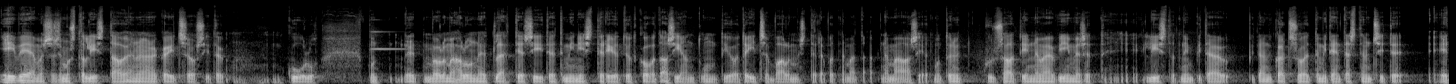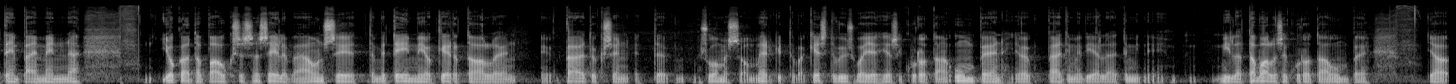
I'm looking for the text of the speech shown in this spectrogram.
Ei VMssä sellaista listaa ole, en ainakaan itse ole siitä kuulu. Mutta me olemme halunneet lähteä siitä, että ministeriöt, jotka ovat asiantuntijoita, itse valmistelevat nämä, nämä asiat. Mutta nyt kun saatiin nämä viimeiset listat, niin pitää, pitää nyt katsoa, että miten tästä nyt sitten eteenpäin mennään. Joka tapauksessa selvää on se, että me teimme jo kertaalleen päätöksen, että Suomessa on merkittävä kestävyysvaje ja se kurotaan umpeen ja päätimme vielä, että millä tavalla se kurotaan umpeen. Ja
